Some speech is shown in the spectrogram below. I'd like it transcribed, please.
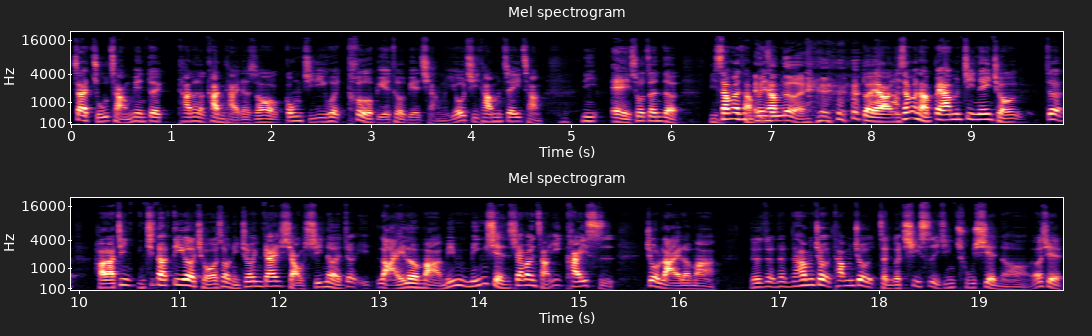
在主场面对他那个看台的时候，攻击力会特别特别强，尤其他们这一场，你哎说真的，你上半场被他们 对啊，你上半场被他们进那一球，这好了，进你进到第二球的时候，你就应该小心了，就来了嘛，明明显下半场一开始就来了嘛。这这这，他们就他们就整个气势已经出现了哈，而且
